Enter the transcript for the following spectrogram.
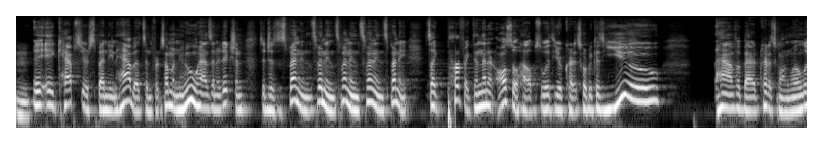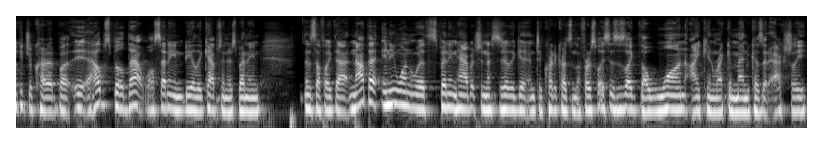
Mm. It, it caps your spending habits. And for someone who has an addiction to just spending and spending and spending and spending and spending, it's like perfect. And then it also helps with your credit score because you have a bad credit score and we'll look at your credit, but it helps build that while setting daily caps on your spending and stuff like that. Not that anyone with spending habits should necessarily get into credit cards in the first place. This is like the one I can recommend because it actually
